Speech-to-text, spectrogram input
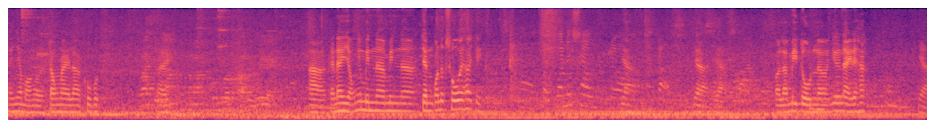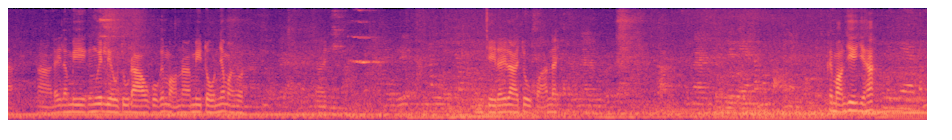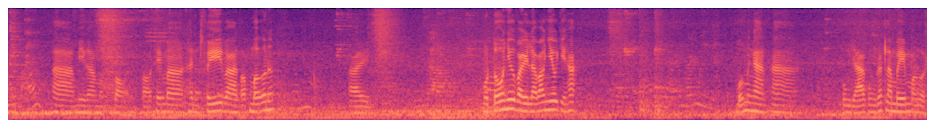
Đây nha mọi người trong này là khu vực. Đây. À cái này giống như mình à, mình chân qua nước sôi hả chị? Qua nước rồi Dạ. dạ dạ. Gọi là mì trộn là như này đấy ha dạ à đây là mì cái nguyên liệu chủ đạo của cái món à, mì trộn nha mọi người. Đây. Chị đây là chủ quán này. Cái món gì gì ha à mì gà mọc tỏi. Có thêm à, hành phi và tóp mỡ nữa. Đây. Một tô như vậy là bao nhiêu chị ha? 40 ngàn. À cùng giá cũng rất là mềm mọi người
